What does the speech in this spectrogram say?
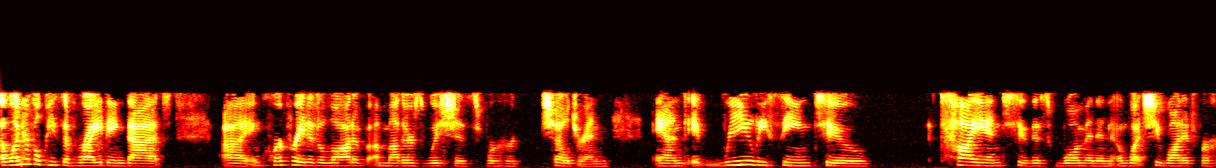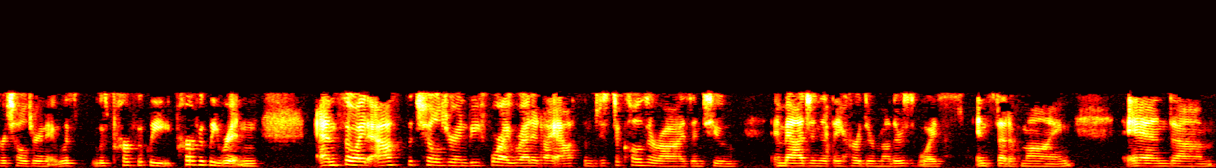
a wonderful piece of writing that uh, incorporated a lot of a mother's wishes for her children, and it really seemed to tie into this woman and, and what she wanted for her children. It was was perfectly perfectly written. And so I'd ask the children before I read it, I asked them just to close their eyes and to imagine that they heard their mother's voice instead of mine. And um,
